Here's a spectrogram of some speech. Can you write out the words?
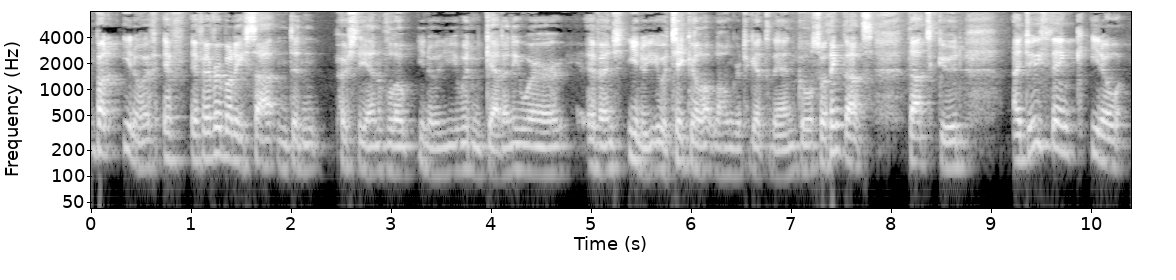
but you know, if if if everybody sat and didn't push the envelope, you know, you wouldn't get anywhere. Eventually, you know, you would take you a lot longer to get to the end goal. So I think that's that's good. I do think you know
